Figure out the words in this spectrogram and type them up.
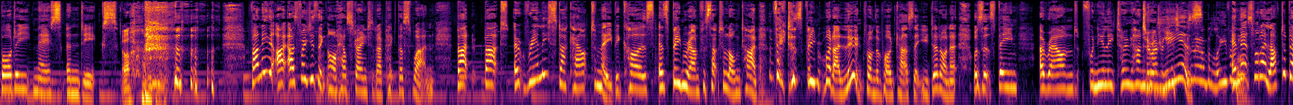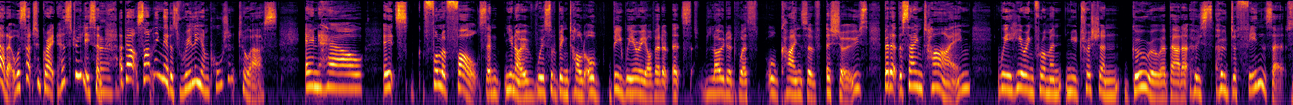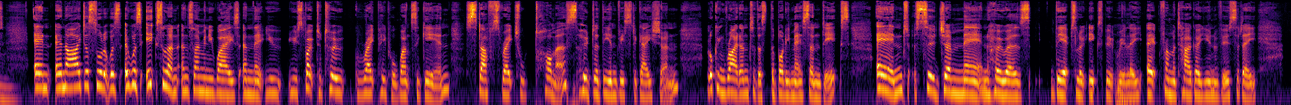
Body mass index. Oh. Funny that I, I suppose you think, oh, how strange that I picked this one, but but it really stuck out to me because it's been around for such a long time. In fact, it's been what I learned from the podcast that you did on it was it's been around for nearly 200, 200 years. years. Isn't that unbelievable? And that's what I loved about it. It was such a great history lesson about something that is really important to us and how it's full of faults. And you know we're sort of being told oh be wary of it. It- it's loaded with all kinds of issues. But at the same time we're hearing from a nutrition guru about it who's who defends it. Hmm. And and I just thought it was it was excellent in so many ways in that you you spoke to two great people once again Stuff's Rachel Thomas who did the investigation looking right into this the body mass index and Sir Jim Mann who is the absolute expert hmm. really at, from Otago University.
